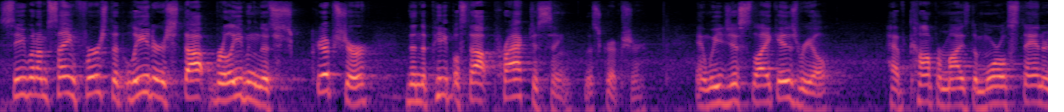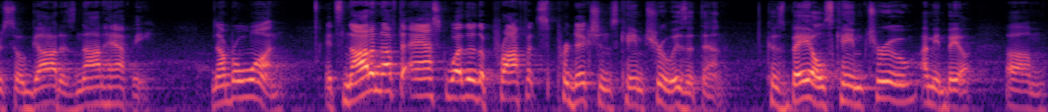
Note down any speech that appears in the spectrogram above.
See what I'm saying? First, that leaders stop believing the scripture, then the people stop practicing the scripture. And we, just like Israel, have compromised the moral standards, so God is not happy. Number one, it's not enough to ask whether the prophet's predictions came true, is it then? Because Baal's came true, I mean, Baal, um,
